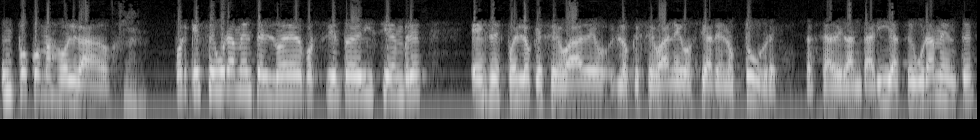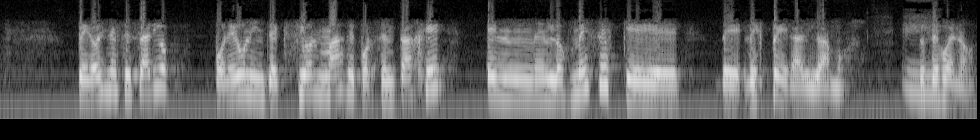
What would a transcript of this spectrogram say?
un poco más holgados. Porque seguramente el 9% de diciembre es después lo que se va de, lo que se va a negociar en octubre. O sea, se adelantaría seguramente, pero es necesario poner una inyección más de porcentaje en, los meses que de, espera, digamos. Entonces, eh, bueno,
